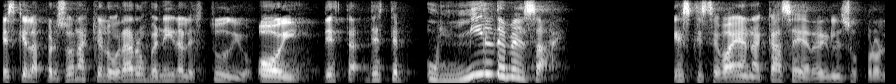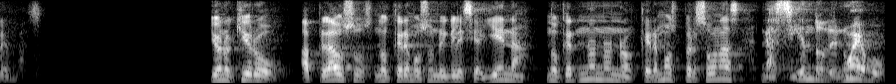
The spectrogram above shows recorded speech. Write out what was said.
es que las personas que lograron venir al estudio hoy, de, esta, de este humilde mensaje, es que se vayan a casa y arreglen sus problemas. Yo no quiero aplausos, no queremos una iglesia llena, no, no, no, queremos personas naciendo de nuevo.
